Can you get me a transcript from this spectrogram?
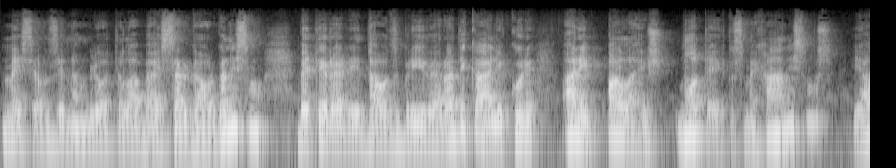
mēs jau zinām ļoti labi aizsargā organismu, bet ir arī daudz brīvie radikāļi, kuri arī palaiž noteiktus mehānismus ja,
